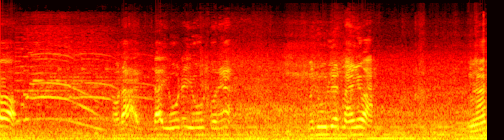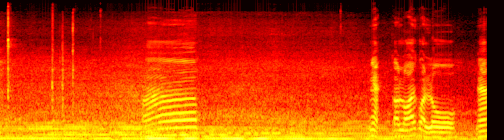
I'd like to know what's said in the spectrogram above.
ก็เอาได้ได้อยูได้อยูตัวเนี้ยมาดูเรือนไม้ดีกว่าดูนะปั๊บ เนี่ยก็ร้อยกว่าโลนะ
